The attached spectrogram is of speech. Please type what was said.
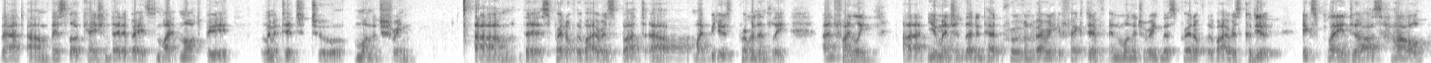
that um, this location database might not be limited to monitoring um, the spread of the virus, but uh, might be used permanently. And finally, uh, you mentioned that it had proven very effective in monitoring the spread of the virus. Could you explain to us how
